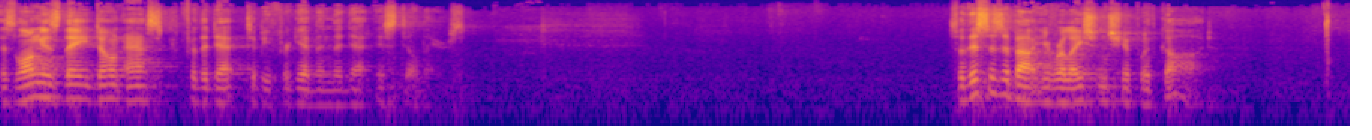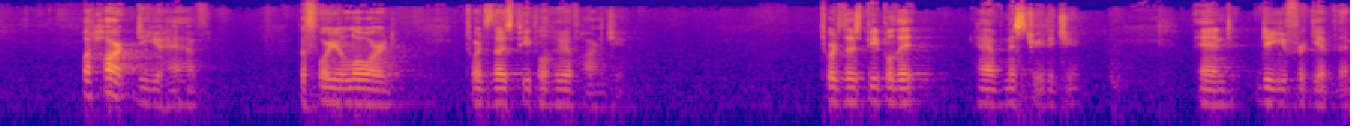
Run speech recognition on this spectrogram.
As long as they don't ask for the debt to be forgiven, the debt is still theirs. So, this is about your relationship with God. What heart do you have before your Lord towards those people who have harmed you? towards those people that have mistreated you? And do you forgive them?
